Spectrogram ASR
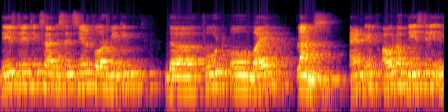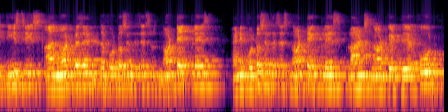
These three things are essential for making the food or by plants. And if out of these three, if these three are not present, the photosynthesis will not take place. And if photosynthesis not take place, plants not get their food.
